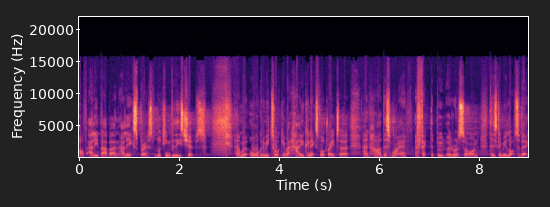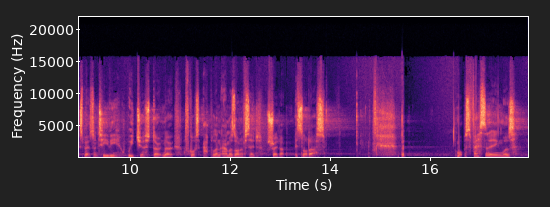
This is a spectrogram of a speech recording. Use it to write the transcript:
of Alibaba and AliExpress looking for these chips. And we're all going to be talking about how you can exfiltrate her and how this might affect the bootloader and so on. There's going to be lots of experts on TV. We just don't know. Of course, Apple and Amazon have said straight up, it's not us. But what was fascinating was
